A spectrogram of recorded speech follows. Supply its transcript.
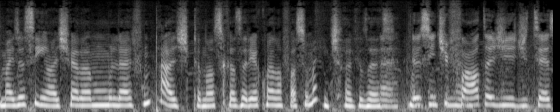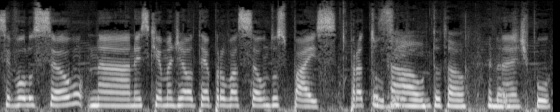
Mas assim, eu acho que ela é uma mulher fantástica. Nossa, casaria com ela facilmente, se ela quisesse. É. Eu senti falta de, de ter essa evolução na, no esquema de ela ter aprovação dos pais pra tudo. Total, total. Verdade. Né? Tipo,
